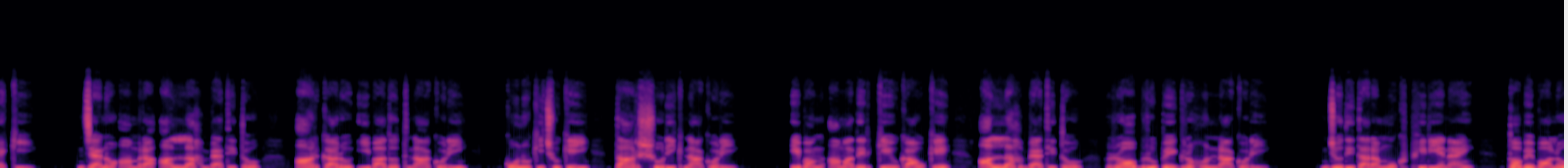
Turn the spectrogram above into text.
একই, যেন আমরা আল্লাহ ব্যতীত আর কারও ইবাদত না করি কোনো কিছুকেই তার শরিক না করি এবং আমাদের কেউ কাউকে আল্লাহ ব্যতীত রব রূপে গ্রহণ না করি। যদি তারা মুখ ফিরিয়ে নেয়, তবে বলো,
